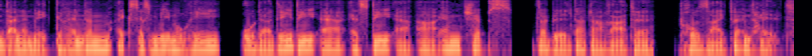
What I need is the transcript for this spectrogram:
Dynamic Random Access Memory, oder DDR-SDRAM-Chips, Double-Data-Rate, pro Seite enthält.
